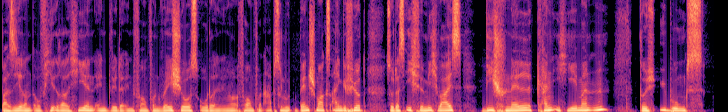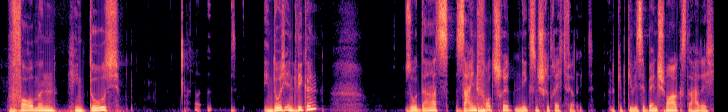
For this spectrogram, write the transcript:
basierend auf Hierarchien entweder in Form von Ratios oder in Form von absoluten Benchmarks eingeführt, sodass ich für mich weiß, wie schnell kann ich jemanden durch Übungsformen hindurch, hindurch entwickeln, sodass sein Fortschritt den nächsten Schritt rechtfertigt. Und es gibt gewisse Benchmarks, da hatte ich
